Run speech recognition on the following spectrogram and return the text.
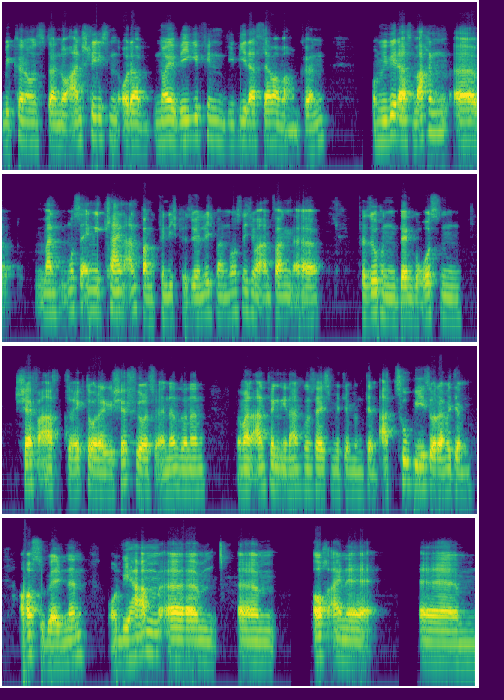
wir können uns dann nur anschließen oder neue Wege finden, wie wir das selber machen können. Und wie wir das machen, äh, man muss irgendwie klein anfangen, finde ich persönlich. Man muss nicht immer anfangen, äh, versuchen, den großen Chefarzt, Direktor oder Geschäftsführer zu ändern, sondern wenn man anfängt, in Anführungszeichen mit dem, mit dem Azubis oder mit dem Auszubildenden. Und wir haben ähm, ähm, auch eine ähm,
